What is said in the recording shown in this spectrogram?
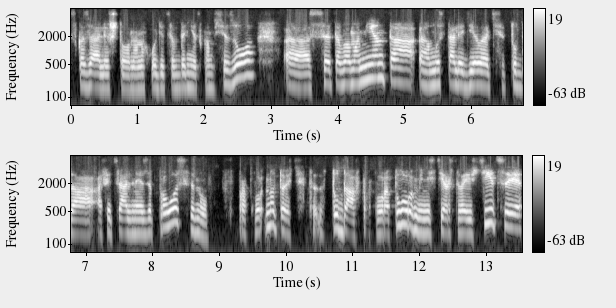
сказали, что она находится в Донецком СИЗО. С этого момента мы стали делать туда официальные запросы, ну, прокур... ну, то есть туда, в прокуратуру, в Министерство юстиции,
